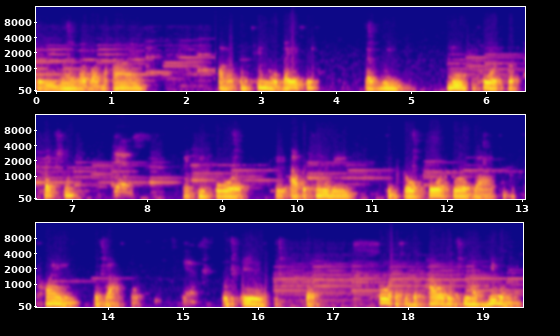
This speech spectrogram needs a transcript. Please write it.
the renewing of our minds on a continual basis as we move toward perfection. Yes. Thank you for the opportunity to go forth, Lord God, to proclaim the gospel, Yes. which is the source of the power that you have given us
